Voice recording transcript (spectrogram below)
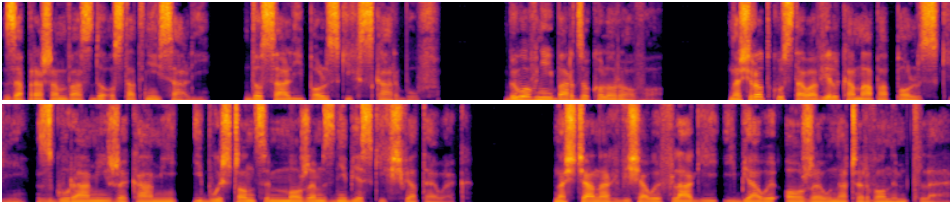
Zapraszam was do ostatniej sali, do sali polskich skarbów. Było w niej bardzo kolorowo. Na środku stała wielka mapa Polski z górami, rzekami i błyszczącym morzem z niebieskich światełek. Na ścianach wisiały flagi i biały orzeł na czerwonym tle.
